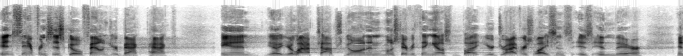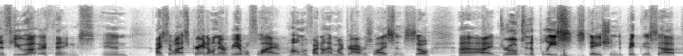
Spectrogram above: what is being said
in San Francisco found your backpack and your laptop's gone and most everything else, but your driver's license is in there. and a few other things. And I said, well, that's great. I'll never be able to fly home if I don't have my driver's license. So uh, I drove to the police station to pick this up.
